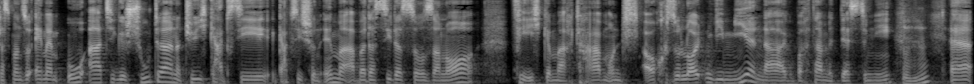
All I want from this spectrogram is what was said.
dass man so MMO-artige Shooter, natürlich gab's die gab's die schon immer, aber dass sie das so salonfähig gemacht haben und auch so Leuten wie mir nahegebracht haben mit Destiny, äh,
